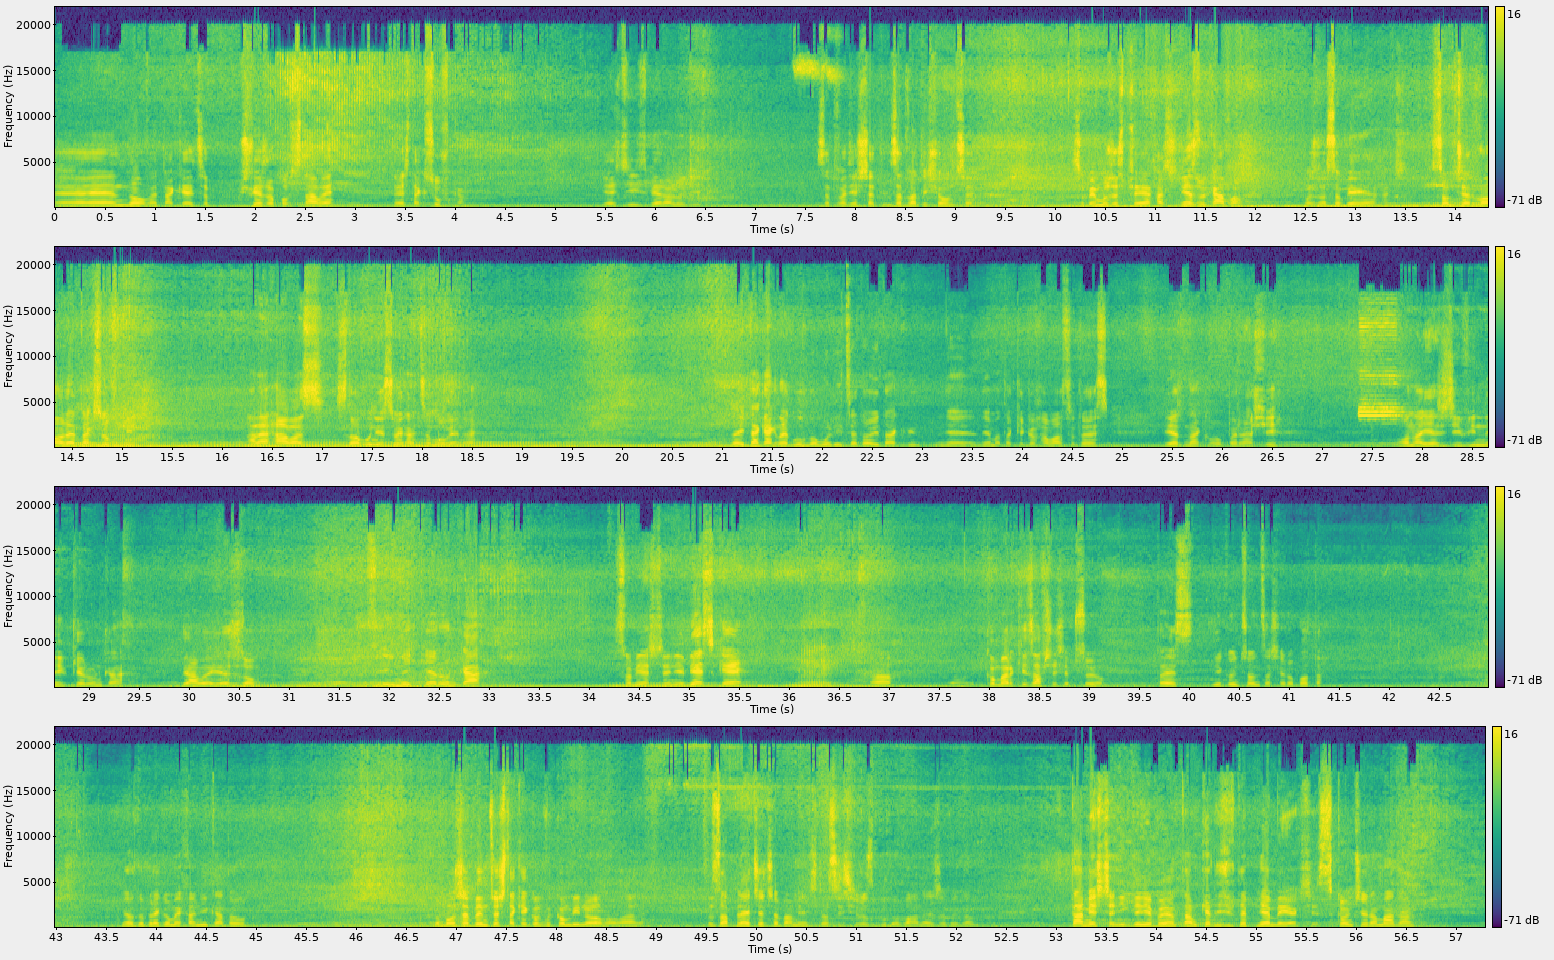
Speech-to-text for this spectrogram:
e, nowe takie, co świeżo powstałe. To jest taksówka. Jeździ i zbiera ludzi. Za 20, ty- za 2000 sobie możesz przejechać. Niezły kawał. Można sobie jechać. Są czerwone taksówki, ale hałas znowu nie słychać co mówię, nie? No i tak jak na główną ulicę, to i tak nie, nie ma takiego hałasu. To jest jednak Operasi. Ona jeździ w innych kierunkach. Białe jeżdżą w innych kierunkach. Są jeszcze niebieskie. A komarki zawsze się psują. To jest niekończąca się robota. miał dobrego mechanika, to, to może bym coś takiego wykombinował, ale to zaplecze trzeba mieć dosyć rozbudowane, żeby tam... Tam jeszcze nigdy nie byłem, tam kiedyś wdepniemy, jak się skończy ramadan,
